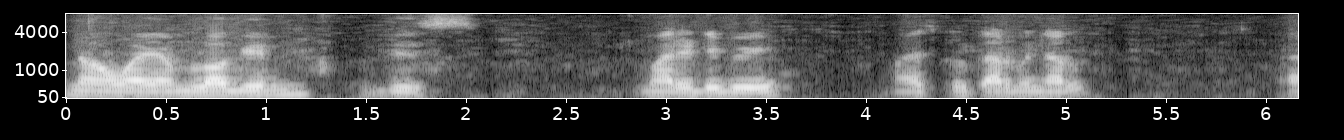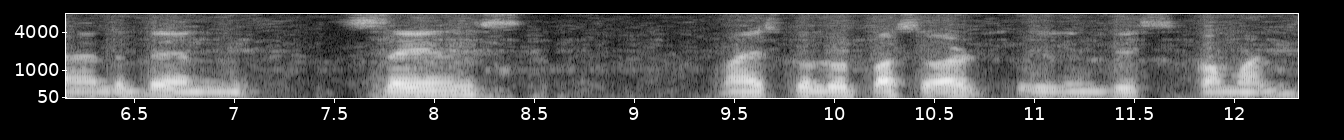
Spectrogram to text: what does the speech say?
now i am logging this mariadb mysql terminal and then change mysql root password using this command.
